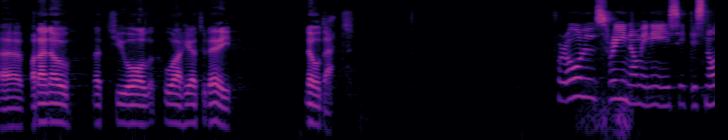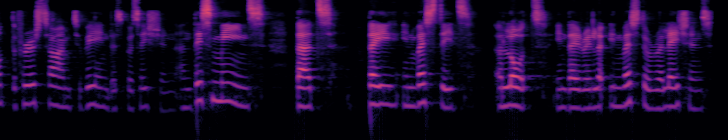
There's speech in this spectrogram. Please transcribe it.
Uh, but I know that you all who are here today know that. For all three nominees, it is not the first time to be in this position, and this means that they invested a lot in their re investor relations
